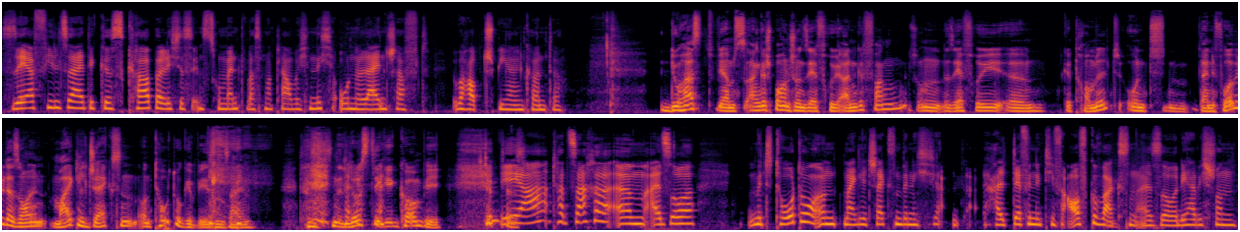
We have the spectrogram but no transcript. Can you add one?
sehr vielseitiges körperliches Instrument, was man, glaube ich, nicht ohne Leidenschaft überhaupt spielen könnte. Du hast, wir haben es angesprochen, schon sehr früh angefangen, schon sehr früh äh, getrommelt und deine Vorbilder sollen Michael Jackson und Toto gewesen sein. Das ist eine lustige Kombi. Stimmt das? Ja, Tatsache. Ähm, also mit Toto und Michael Jackson bin ich halt definitiv aufgewachsen. Also die habe ich schon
